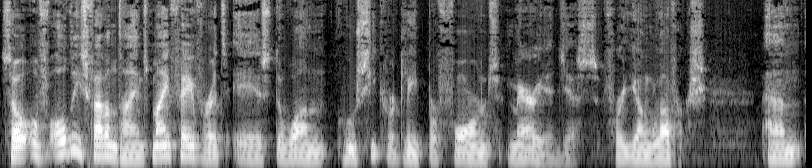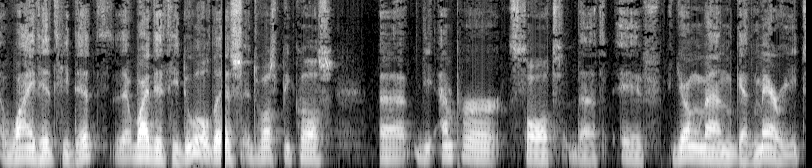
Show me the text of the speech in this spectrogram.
So of all these Valentines, my favorite is the one who secretly performed marriages for young lovers. And why did he did? Why did he do all this? It was because uh, the emperor thought that if young men get married,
